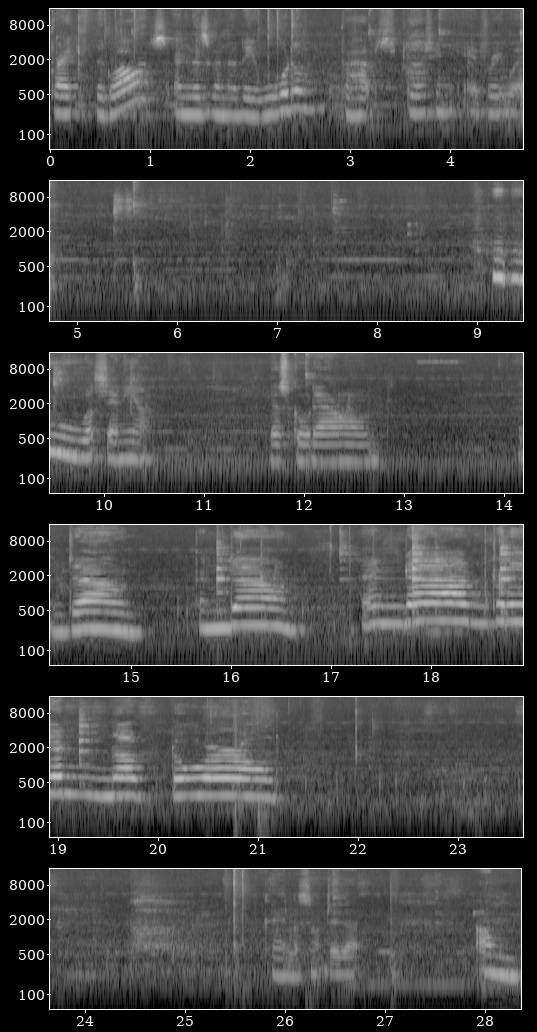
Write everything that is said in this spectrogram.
break the glass and there's going to be water perhaps splurting everywhere. Woohoo, what's down here? Let's go down and down and down and down to the end of the world. Okay, let's not do that. Um,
